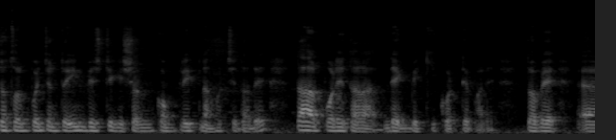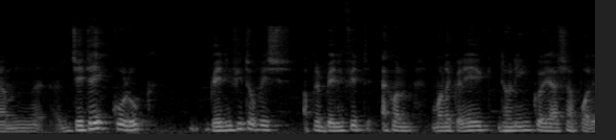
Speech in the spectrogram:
যতক্ষণ পর্যন্ত ইনভেস্টিগেশন কমপ্লিট না হচ্ছে তাদের, তারপরে তারা দেখবে কি করতে পারে। তবে যেটাই করুক বেনিফিট অফিস আপনি বেনিফিট এখন মনে করেন এই ধরনের করে আসার পরে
